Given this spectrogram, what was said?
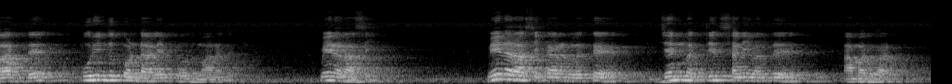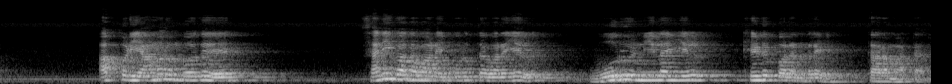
பார்த்து புரிந்து கொண்டாலே போதுமானது. மீனராசி. மீனராசிக்காரங்களுக்கு ஜென்மத்தில் சனி வந்து அமர்வார். அப்படி அமரும்போது சனி பகவானை பொறுத்தவரையில் ஒரு நிலையில் கெடு பலன்களை தரமாட்டார்.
